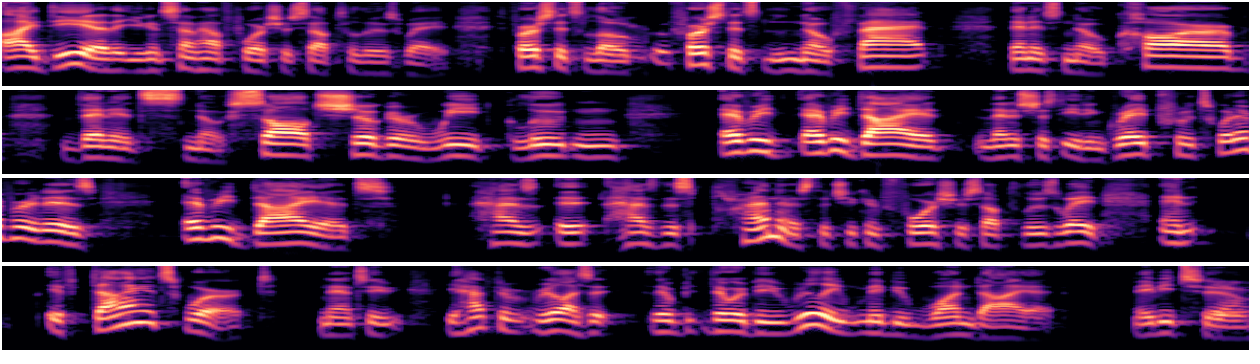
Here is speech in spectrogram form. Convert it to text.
idea that you can somehow force yourself to lose weight? First it's low first it's no fat, then it's no carb, then it's no salt, sugar, wheat, gluten. Every every diet, and then it's just eating grapefruits, whatever it is, every diet has it has this premise that you can force yourself to lose weight. And if diets worked, Nancy, you have to realize that there, there would be really maybe one diet, maybe two. Yeah.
